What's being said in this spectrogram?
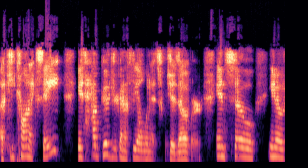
a ketonic state is how good you're going to feel when it switches over. And so, you know,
